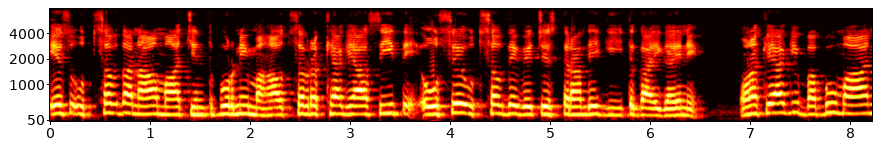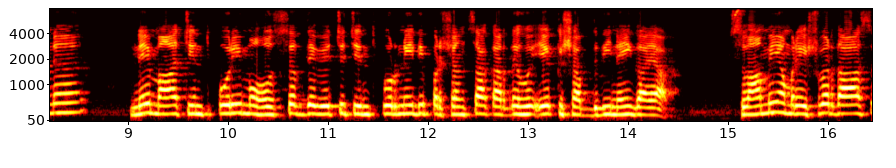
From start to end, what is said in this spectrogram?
ਇਸ ਉਤਸਵ ਦਾ ਨਾਮ ਮਾਂ ਚਿੰਤਪੁਰਨੀ ਮਹਾ ਉਤਸਵ ਰੱਖਿਆ ਗਿਆ ਸੀ ਤੇ ਉਸੇ ਉਤਸਵ ਦੇ ਵਿੱਚ ਇਸ ਤਰ੍ਹਾਂ ਦੇ ਗੀਤ ਗਾਏ ਗਏ ਨੇ। ਉਹਨਾਂ ਕਿਹਾ ਕਿ ਬੱਬੂ ਮਾਨ ਨੇ ਮਾਂ ਚਿੰਤਪੁਰੀ ਮਹੋਤਸਵ ਦੇ ਵਿੱਚ ਚਿੰਤਪੁਰਨੀ ਦੀ ਪ੍ਰਸ਼ੰਸਾ ਕਰਦੇ ਹੋਏ ਇੱਕ ਸ਼ਬਦ ਵੀ ਨਹੀਂ ਗਾਇਆ। ਸਵਾਮੀ ਅਮਰੇਸ਼ਵਰ ਦਾਸ,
